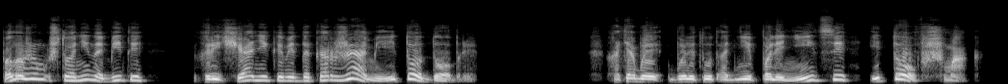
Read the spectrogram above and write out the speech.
Положим, что они набиты гречаниками да коржами, и то добре. Хотя бы были тут одни поленицы, и то в шмак.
